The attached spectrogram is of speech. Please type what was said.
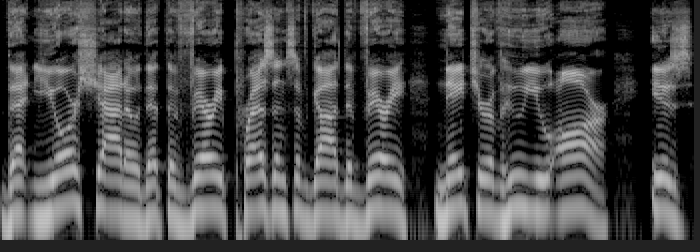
that your shadow, that the very presence of God, the very nature of who you are, is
